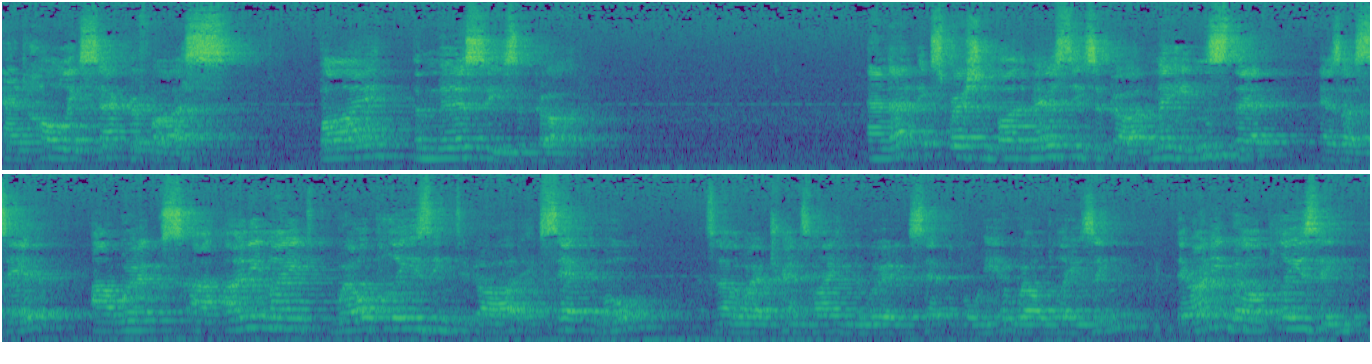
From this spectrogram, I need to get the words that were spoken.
and holy sacrifice by the mercies of God. And that expression, by the mercies of God, means that, as I said, our works are only made well pleasing to God, acceptable. That's another way of translating the word acceptable here, well pleasing. They're only well pleasing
